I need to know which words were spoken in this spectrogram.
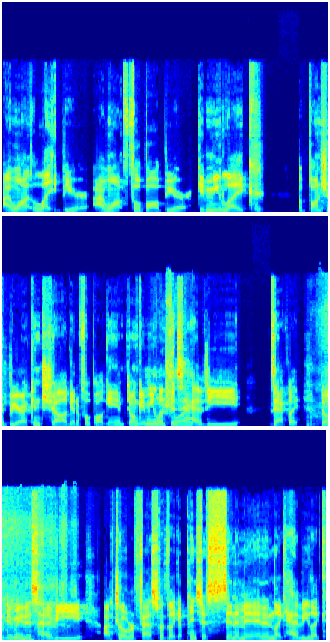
I want light beer. I want football beer. Give me like a bunch of beer I can chug at a football game. Don't give me like this Light. heavy. Exactly. Don't give me this heavy Oktoberfest with like a pinch of cinnamon and like heavy like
